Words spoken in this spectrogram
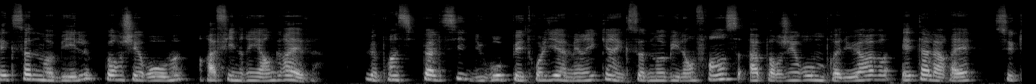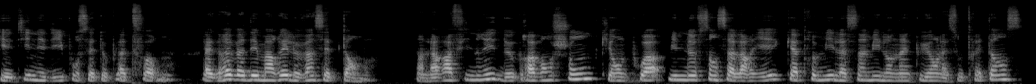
ExxonMobil, Port-Jérôme, raffinerie en grève. Le principal site du groupe pétrolier américain ExxonMobil en France, à Port-Jérôme près du Havre, est à l'arrêt, ce qui est inédit pour cette plateforme. La grève a démarré le 20 septembre. Dans la raffinerie de Gravenchon, qui emploie 1900 salariés, 4000 à 5000 en incluant la sous-traitance,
